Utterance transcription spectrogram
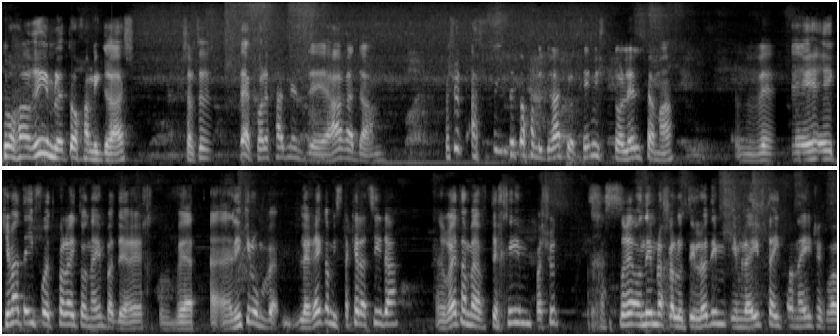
דוהרים לתוך המגרש. עכשיו, אתה יודע, כל אחד מהם זה הר אדם, פשוט עפים לתוך המגרש ומתחילים להשתולל שמה, וכמעט העיפו את כל העיתונאים בדרך, ואני כאילו לרגע מסתכל הצידה, אני רואה את המאבטחים פשוט חסרי אונים לחלוטין, לא יודעים אם להעיף את העיתונאים שכבר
